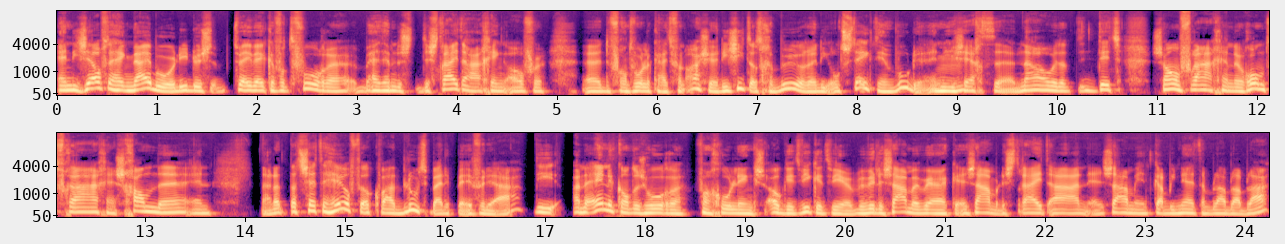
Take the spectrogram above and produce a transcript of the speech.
En diezelfde Henk Nijboer, die dus twee weken van tevoren met hem de, de strijd aanging over uh, de verantwoordelijkheid van Asje, die ziet dat gebeuren, die ontsteekt in woede. En die mhm. zegt, uh, nou, dat, dit zo'n vraag en de rondvraag en schande. En nou, dat, dat zette heel veel kwaad bloed bij de PvdA. Die aan de ene kant dus horen van GroenLinks, ook dit weekend weer, we willen samenwerken en samen de strijd aan en samen in het kabinet en bla bla bla.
